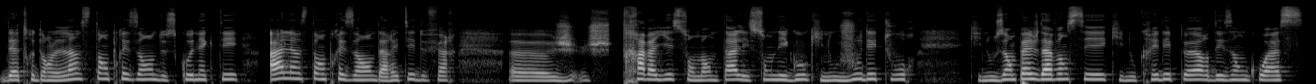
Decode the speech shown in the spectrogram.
d'être dans l'instant présent, de se connecter à l'instant présent, d'arrêter de faire euh, travailler son mental et son ego qui nous joue des tours, qui nous empêche d'avancer, qui nous crée des peurs, des angoisses.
